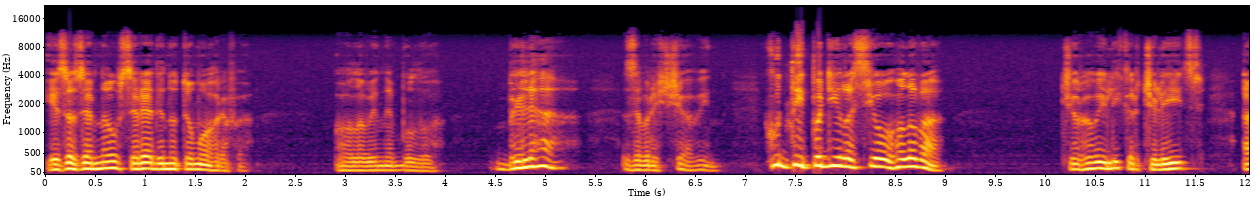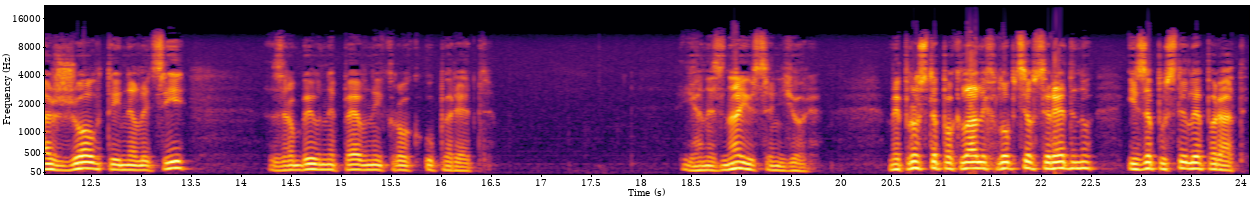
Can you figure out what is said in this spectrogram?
і зазирнув всередину томографа. Голови не було. Бля. заверещав він. Куди поділась його голова? Черговий лікар чилієць аж жовтий на лиці, зробив непевний крок уперед. Я не знаю, сеньоре. Ми просто поклали хлопця всередину і запустили апарат.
